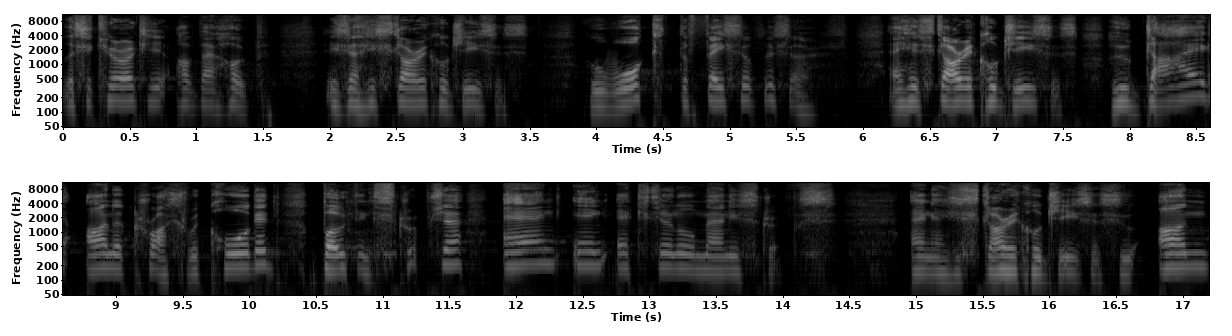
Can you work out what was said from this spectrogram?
The security of that hope is a historical Jesus who walked the face of this earth a historical Jesus who died on a cross, recorded both in scripture and in external manuscripts, and a historical Jesus who, on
